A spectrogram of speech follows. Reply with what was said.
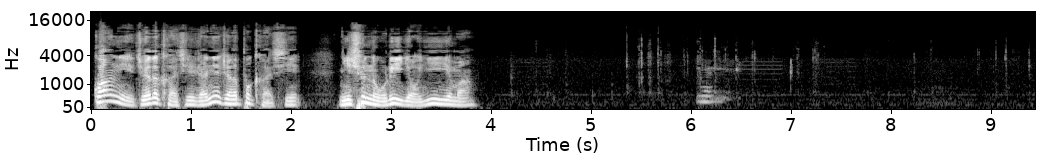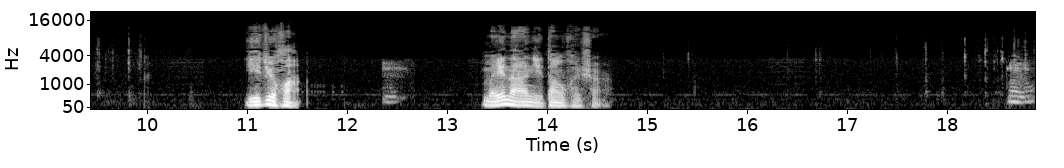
光你觉得可惜，人家觉得不可惜，你去努力有意义吗？嗯一句话，没拿你当回事儿。嗯，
